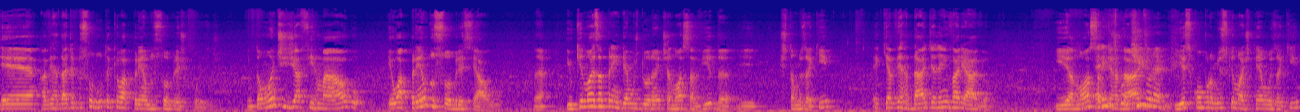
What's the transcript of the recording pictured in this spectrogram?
é a verdade absoluta que eu aprendo sobre as coisas. Então, antes de afirmar algo, eu aprendo sobre esse algo, né? E o que nós aprendemos durante a nossa vida e estamos aqui é que a verdade é invariável. E a nossa Ela é verdade né, e esse compromisso que nós temos aqui,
